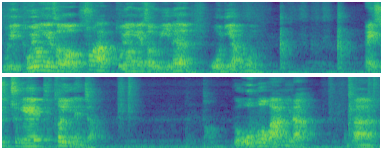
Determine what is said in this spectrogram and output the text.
우리 도형에서 수학 도형에서 위는 온이야 온. x축에 붙어 있는 점. 어, 그 오버가 아니라 그러니까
